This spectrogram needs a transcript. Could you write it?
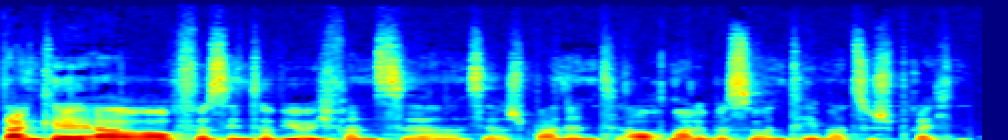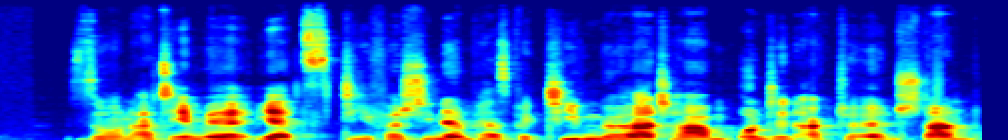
danke auch fürs Interview. Ich fand es äh, sehr spannend, auch mal über so ein Thema zu sprechen. So, nachdem wir jetzt die verschiedenen Perspektiven gehört haben und den aktuellen Stand,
